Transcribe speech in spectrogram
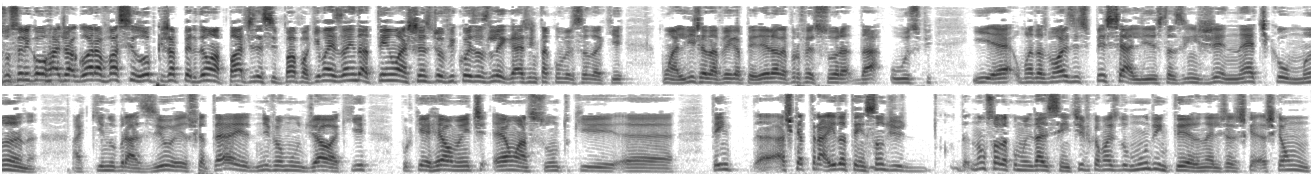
Se você ligou o rádio agora, vacilou porque já perdeu uma parte desse papo aqui, mas ainda tem uma chance de ouvir coisas legais. A gente está conversando aqui com a Lígia da Veiga Pereira, ela é professora da USP e é uma das maiores especialistas em genética humana aqui no Brasil, acho que até nível mundial aqui, porque realmente é um assunto que é, tem, é, acho que é atraído a atenção de não só da comunidade científica, mas do mundo inteiro, né? Acho que, acho que é um,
